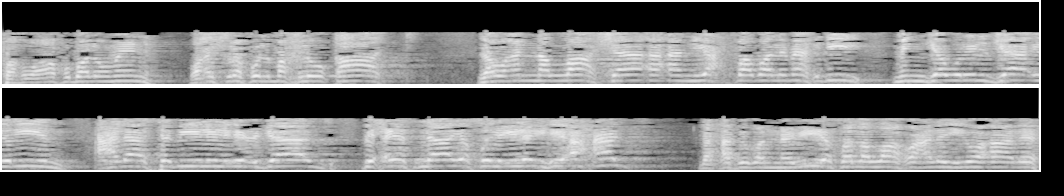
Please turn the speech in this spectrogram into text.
فهو أفضل منه وأشرف المخلوقات. لو أن الله شاء أن يحفظ المهدي من جور الجائرين على سبيل الإعجاز بحيث لا يصل إليه أحد لحفظ النبي صلى الله عليه وآله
